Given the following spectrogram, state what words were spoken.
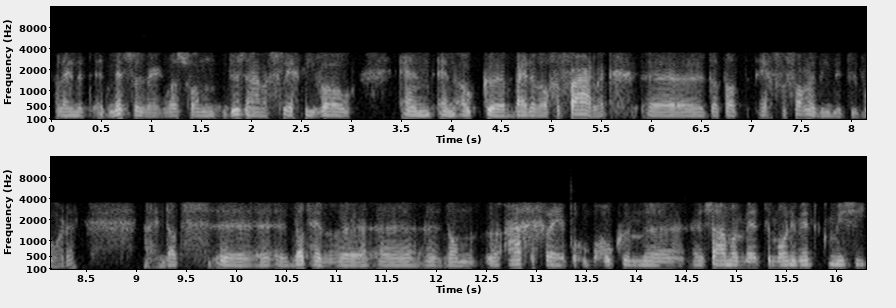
Alleen het, het metselwerk was van dusdanig slecht niveau en, en ook uh, bijna wel gevaarlijk uh, dat dat echt vervangen diende te worden. Nou, en dat, uh, dat hebben we uh, dan aangegrepen om ook een, samen met de monumentencommissie,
